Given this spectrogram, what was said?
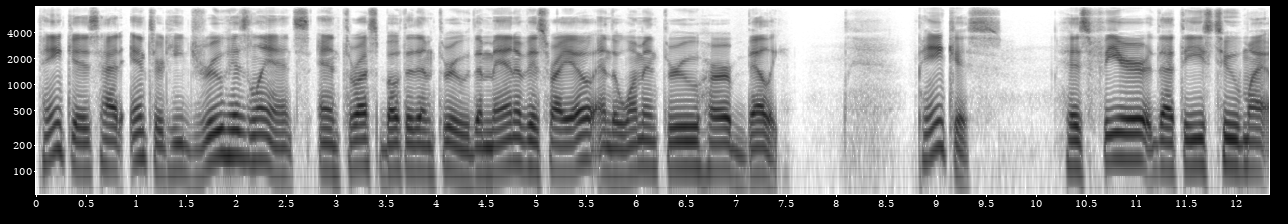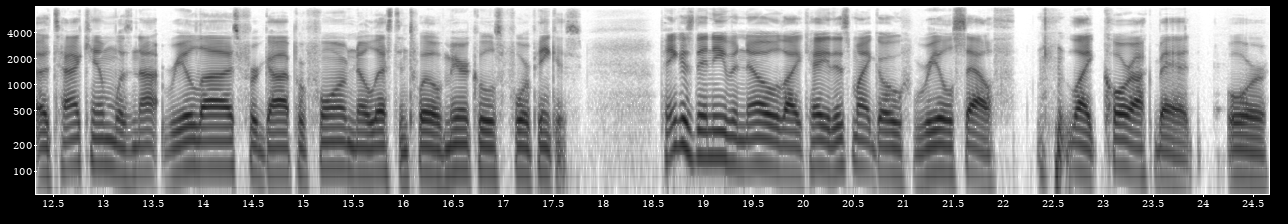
Pinchas had entered, he drew his lance and thrust both of them through, the man of Israel and the woman through her belly. Pinchas, his fear that these two might attack him was not realized, for God performed no less than 12 miracles for Pinchas. Pinchas didn't even know, like, hey, this might go real south, like Korach bad, or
